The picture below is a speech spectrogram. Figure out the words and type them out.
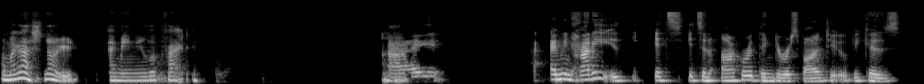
"Oh my gosh, no, you I mean, you look fine." Mm-hmm. I, I mean, how do you? It's it's an awkward thing to respond to because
